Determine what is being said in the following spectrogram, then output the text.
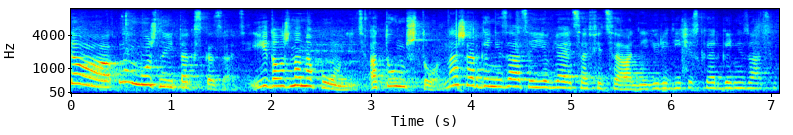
Да, ну можно и так сказать. И должна напомнить о том, что наша организация является официальной юридической организацией.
